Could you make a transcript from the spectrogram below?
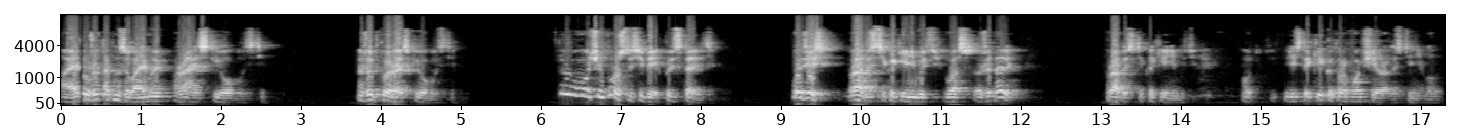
А это уже так называемые райские области. А что такое райские области? Ну, очень просто себе их представить. Вот здесь радости какие-нибудь вас ожидали? Радости какие-нибудь? Вот есть такие, которых вообще радости не было.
